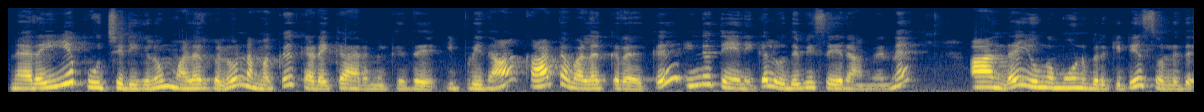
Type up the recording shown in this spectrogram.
நிறைய பூச்செடிகளும் மலர்களும் நமக்கு கிடைக்க ஆரம்பிக்குது. இப்படி தான் காட்டை வளர்க்குறதுக்கு இந்த தேனீக்கள் உதவி செய்கிறாங்கன்னு ஆந்த இவங்க மூணு பேர்கிட்டயும் சொல்லுது.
